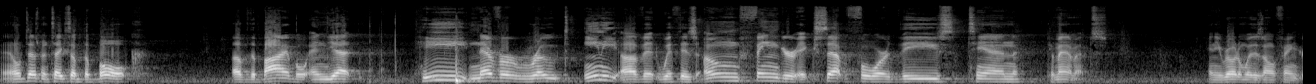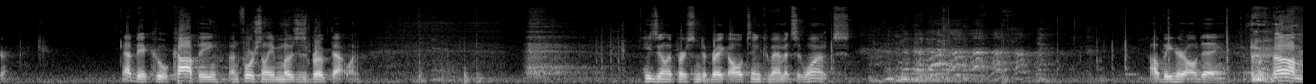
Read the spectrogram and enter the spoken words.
the Old Testament takes up the bulk of the Bible, and yet He never wrote any of it with His own finger except for these Ten Commandments. And He wrote them with His own finger. That'd be a cool copy. Unfortunately, Moses broke that one. He's the only person to break all Ten Commandments at once. I'll be here all day. um,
